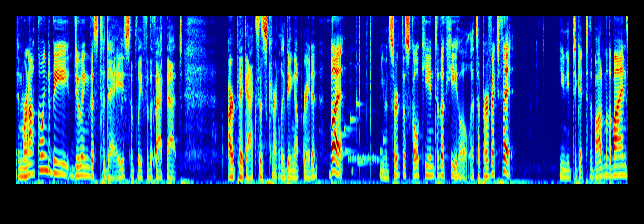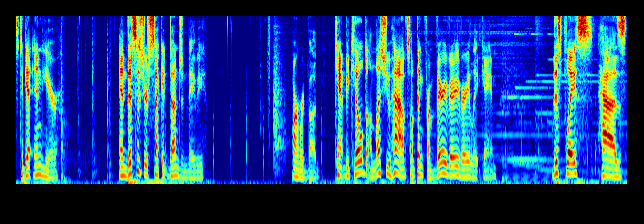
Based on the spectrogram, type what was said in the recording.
And we're not going to be doing this today simply for the fact that our pickaxe is currently being upgraded, but you insert the skull key into the keyhole. It's a perfect fit. You need to get to the bottom of the mines to get in here. And this is your second dungeon, baby. Armored bug. Can't be killed unless you have something from very, very, very late game. This place has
